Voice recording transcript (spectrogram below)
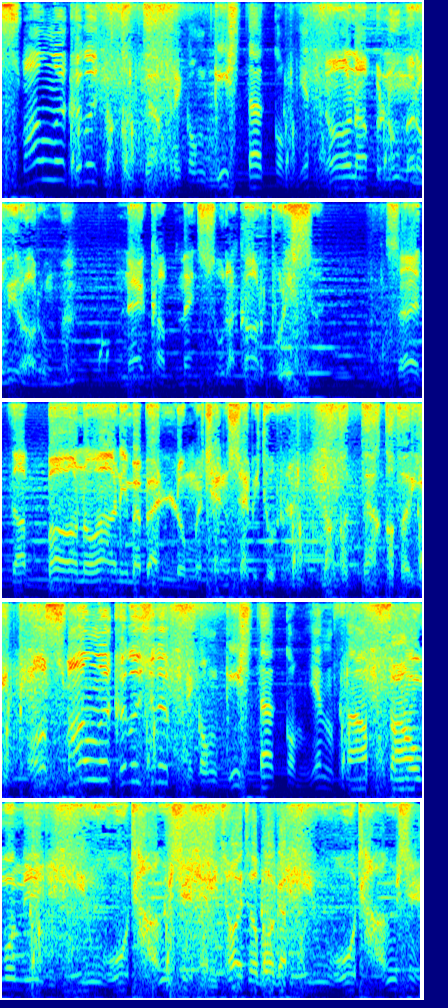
Osmanlı kılıç. La reconquista comienza. Non ab numero virorum, nec ab mensura corporis, sed ab bono anime bellum censebitur. Laqad kafarik. Osmanlı kılıcını. Reconquista comienza. Salmoni. Yin Wu Changshi. Die Teutoburger. Yin Wu Changshi.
